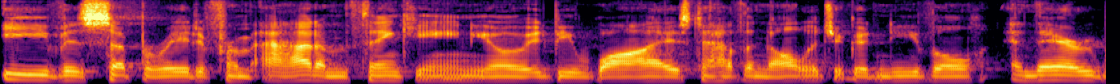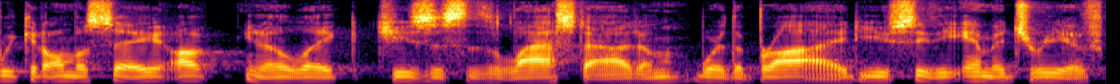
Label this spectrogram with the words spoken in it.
Eve is separated from Adam, thinking, you know, it'd be wise to have the knowledge of good and evil. And there we could almost say, uh, you know, like Jesus is the last Adam, we're the bride. You see the imagery of,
